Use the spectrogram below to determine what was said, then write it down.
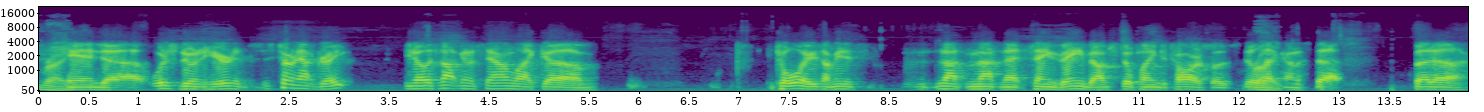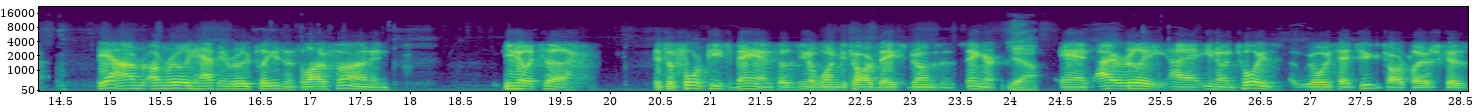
Right. and uh, we're just doing it here, and it's, it's turning out great. You know, it's not going to sound like um, toys. I mean, it's not not in that same vein, but I'm still playing guitar, so it's still Right. that kind of stuff. But uh, yeah, I'm I'm really happy and really pleased, and it's a lot of fun. And you know, it's a it's a four piece band, so it's you know one guitar, bass, drums, and singer. yeah. And I really, I you know, in toys we always had two guitar players because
